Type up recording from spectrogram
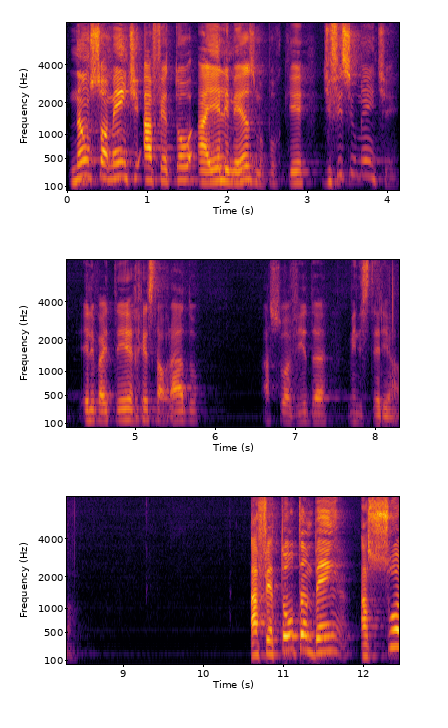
não somente afetou a ele mesmo, porque dificilmente ele vai ter restaurado a sua vida ministerial. Afetou também a sua,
